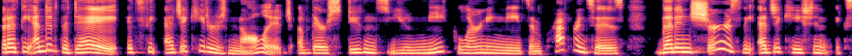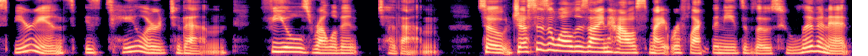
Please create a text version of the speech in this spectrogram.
But at the end of the day, it's the educator's knowledge of their students' unique learning needs and preferences that ensures the education experience is tailored to them, feels relevant to them. So, just as a well designed house might reflect the needs of those who live in it,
